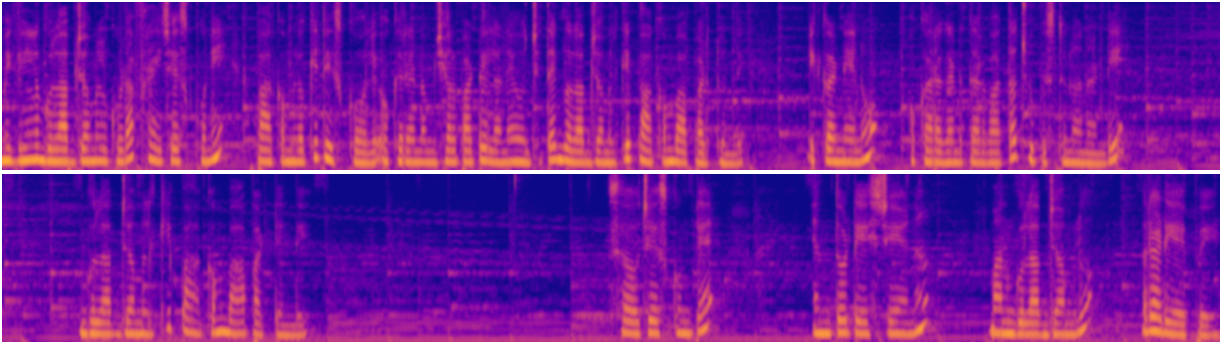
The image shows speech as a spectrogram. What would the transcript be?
మిగిలిన గులాబ్ జాములు కూడా ఫ్రై చేసుకొని పాకంలోకి తీసుకోవాలి. ఒక రెండు నిమిషాల పాటు ఇలానే ఉంచితే గులాబ్ జాములకి పాకం బాగా పడుతుంది. ఇక్కడ నేను ఒక అరగంట తర్వాత చూపిస్తున్నానండి. గులాబ్ జాములకి పాకం బాగా పట్టింది. సర్వ్ చేసుకుంటే ఎంతో టేస్ట్ చేయన మన గులాబ్ జాములు రెడీ అయిపోయాయి.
